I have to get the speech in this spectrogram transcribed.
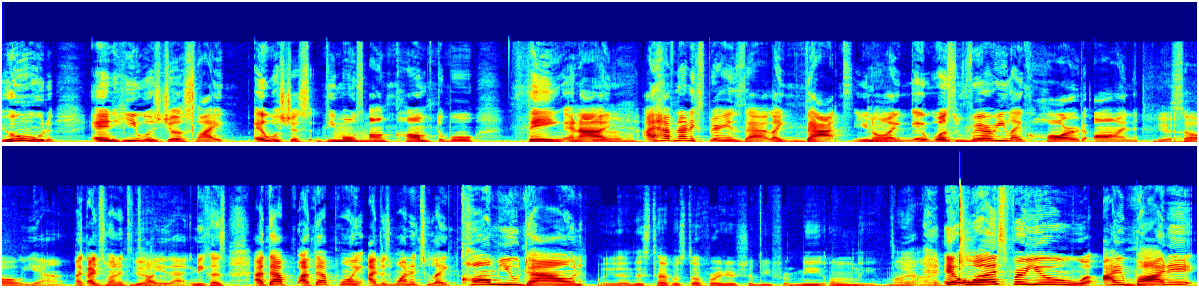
dude and he was just like it was just the most uncomfortable thing and I. Yeah. I have not experienced that like that. You know, Yeah. like it was very like hard on. Yeah. So yeah, like I just wanted to tell you that because at that at that point I just wanted to like calm you down. But yeah, this type of stuff right here should be for me only. My Yeah. eyes. It was for you. I bought it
